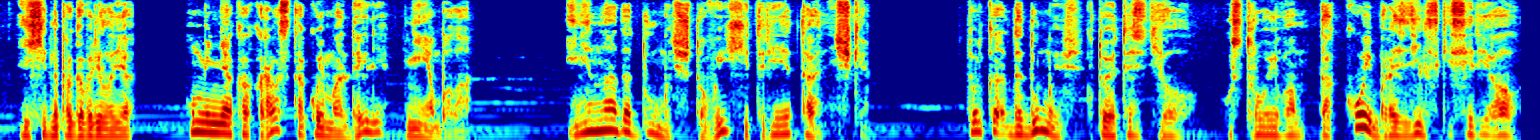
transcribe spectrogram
– ехидно проговорила я. «У меня как раз такой модели не было». И не надо думать, что вы хитрее Танечки. Только додумаюсь, кто это сделал. Устрою вам такой бразильский сериал,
